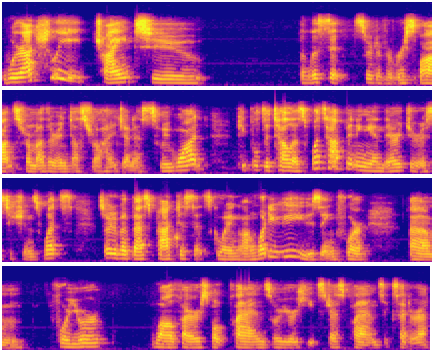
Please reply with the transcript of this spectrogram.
we're actually trying to elicit sort of a response from other industrial hygienists. We want people to tell us what's happening in their jurisdictions, what's sort of a best practice that's going on. What are you using for um, for your wildfire smoke plans or your heat stress plans, et cetera?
